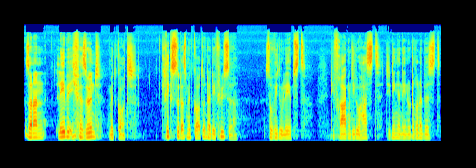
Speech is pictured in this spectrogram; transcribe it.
sondern lebe ich versöhnt mit Gott? Kriegst du das mit Gott unter die Füße, so wie du lebst? Die Fragen, die du hast, die Dinge, in denen du drin bist.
